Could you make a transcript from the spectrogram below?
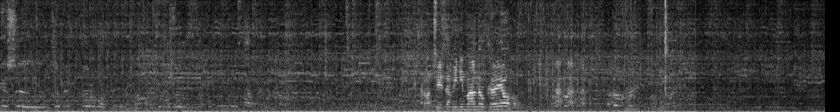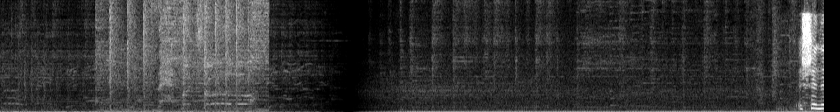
Żeby do roboty. No, chyba, że za podwójną stawkę. Raczej za minimalną krajową. Szyny,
